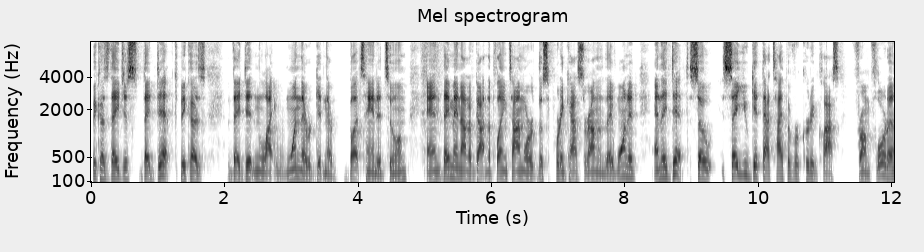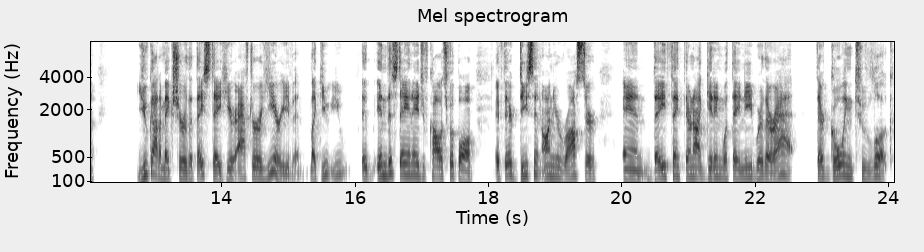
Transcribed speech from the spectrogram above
because they just they dipped because they didn't like one they were getting their butts handed to them and they may not have gotten the playing time or the supporting cast around them they wanted and they dipped so say you get that type of recruiting class from Florida you got to make sure that they stay here after a year even like you you in this day and age of college football if they're decent on your roster and they think they're not getting what they need where they're at they're going to look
